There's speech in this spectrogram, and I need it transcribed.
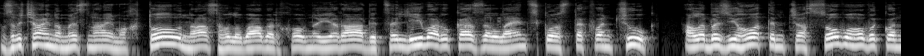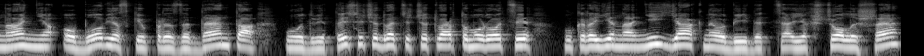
Звичайно, ми знаємо, хто у нас голова Верховної Ради. Це ліва рука Зеленського Стефанчук. Але без його тимчасового виконання обов'язків президента у 2024 році Україна ніяк не обійдеться, якщо лише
